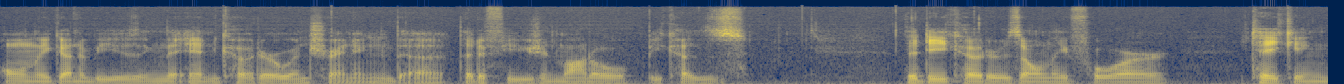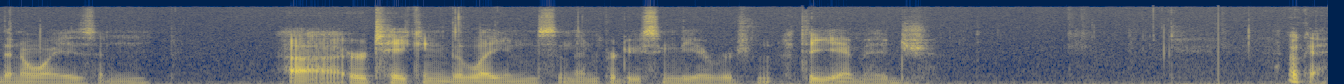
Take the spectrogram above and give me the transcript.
only going to be using the encoder when training the, the diffusion model because the decoder is only for taking the noise and uh, or taking the lanes and then producing the original the image. Okay,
